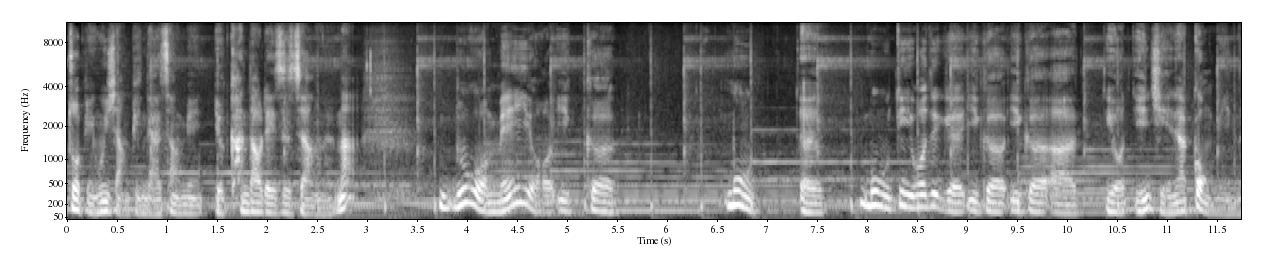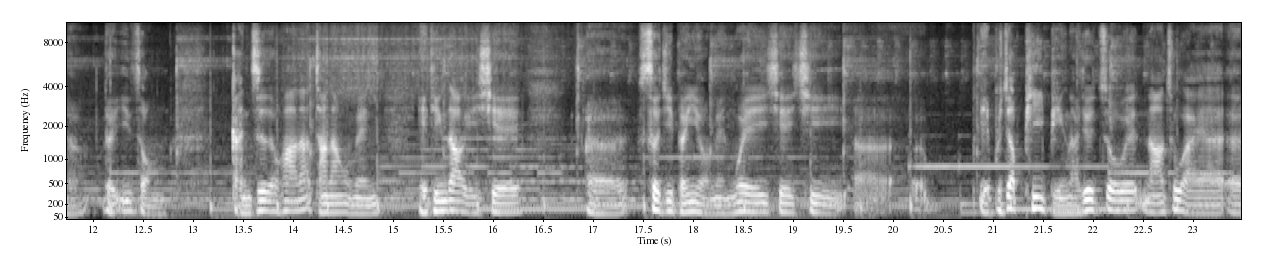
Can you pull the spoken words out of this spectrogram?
作品分享平台上面有看到类似这样的。那如果没有一个目呃目的或这个一个一个呃有引起人家共鸣的的一种感知的话，那常常我们也听到一些呃设计朋友们为一些去呃。也不叫批评了，就作为拿出来啊，呃，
